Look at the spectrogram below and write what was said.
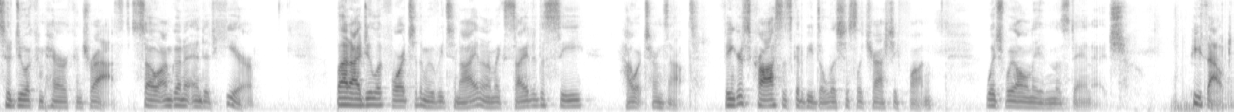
to do a compare contrast, so I'm going to end it here. But I do look forward to the movie tonight, and I'm excited to see how it turns out. Fingers crossed it's going to be deliciously trashy fun which we all need in this day and age. Peace out.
